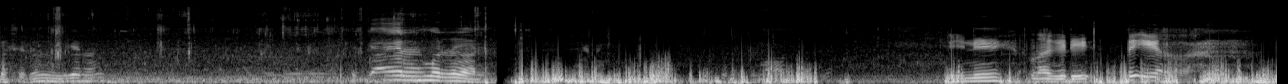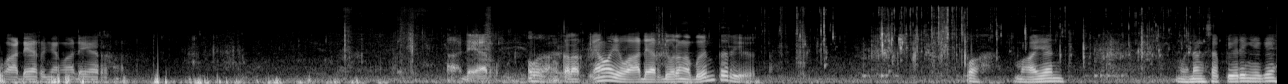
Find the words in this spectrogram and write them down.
Bahasa dulu berjair. Berjair meren. Ini lagi di tiir. Wadernya wader. Wader. Orang kelaknya oh ya wader di orang bentar ya. Wah, lumayan. Menang sapiring ya, ge.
